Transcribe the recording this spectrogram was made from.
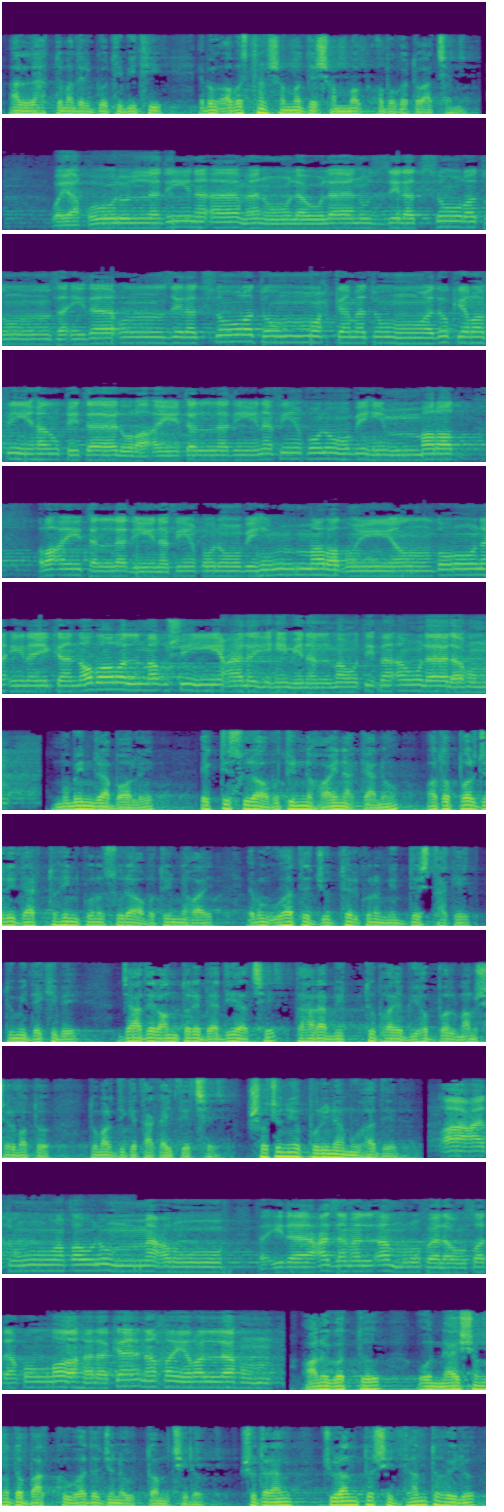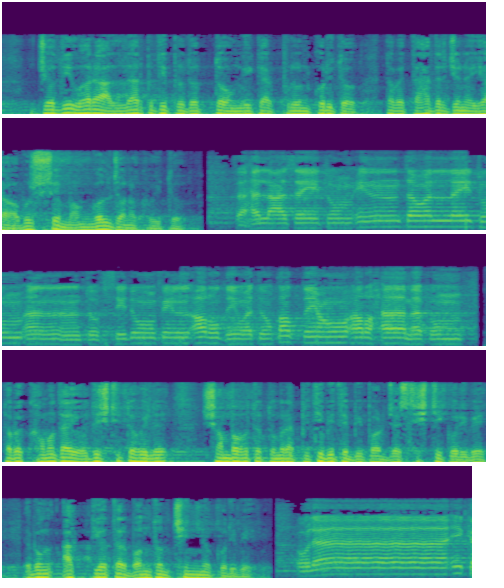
আল্লাহ তোমাদের গতিবিধি এবং অবস্থান সম্বন্ধে সম্যক অবগত আছেন ويقول الذين آمنوا لولا نزلت سورة فإذا أنزلت سورة محكمة وذكر فيها القتال رأيت الذين في قلوبهم مرض رأيت الذين في قلوبهم مرض ينظرون إليك نظر المغشي عليه من الموت فأولى لهم মুমিনরা বলে একটি সুরা অবতীর্ণ হয় না কেন অতঃপর যদি দ্ব্যর্থহীন কোন সুরা অবতীর্ণ হয় এবং উহাতে যুদ্ধের কোন নির্দেশ থাকে তুমি দেখিবে যাহাদের অন্তরে ব্যাধি আছে তাহারা মৃত্যু ভয়ে বিহব্বল মানুষের মতো তোমার দিকে তাকাইতেছে। শোচনীয় পরিণাম উহাদের। আনুগত্য ও ন্যায়সঙ্গত বাক্য উহাদের জন্য উত্তম ছিল। সুতরাং চূড়ান্ত সিদ্ধান্ত হইল যদি উহারা আল্লাহর প্রতি প্রদত্ত অঙ্গীকার পূরণ করিত তবে তাহাদের জন্য ইহা অবশ্যই মঙ্গলজনক হইত فهل عسيتم إن توليتم أن تفسدوا في الأرض وتقطعوا أرحامكم তবে ক্ষমতায় অধিষ্ঠিত হইলে সম্ভবত তোমরা পৃথিবীতে বিপর্যয় সৃষ্টি করিবে এবং আত্মীয়তার বন্ধন ছিন্ন করিবে أولئك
